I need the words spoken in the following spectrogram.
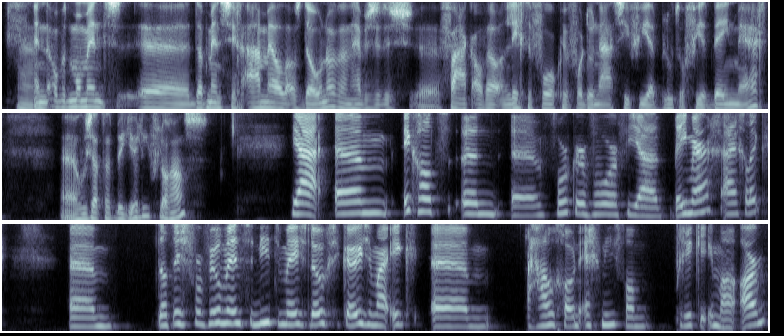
Ja. En op het moment eh, dat mensen zich aanmelden als donor, dan hebben ze dus eh, vaak al wel een lichte voorkeur voor donatie via het bloed of via het beenmerg. Eh, hoe zat dat bij jullie, Florence? Ja, ehm, ik had een eh, voorkeur voor via B-merg eigenlijk. Ehm, dat is voor veel mensen niet de meest logische keuze, maar ik ehm, hou gewoon echt niet van prikken in mijn arm.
